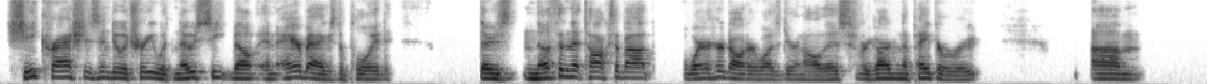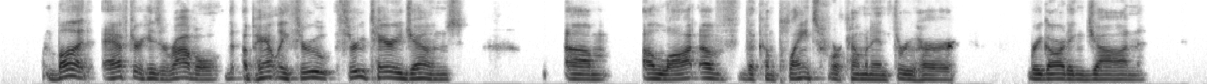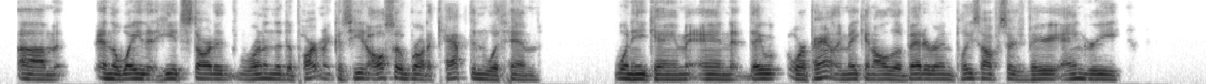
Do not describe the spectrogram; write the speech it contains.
She crashes into a tree with no seatbelt and airbags deployed. There's nothing that talks about where her daughter was during all this regarding the paper route. Um, but after his arrival, apparently through through Terry Jones, um, a lot of the complaints were coming in through her regarding John. Um, and the way that he had started running the department because he had also brought a captain with him when he came and they were apparently making all the veteran police officers very angry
